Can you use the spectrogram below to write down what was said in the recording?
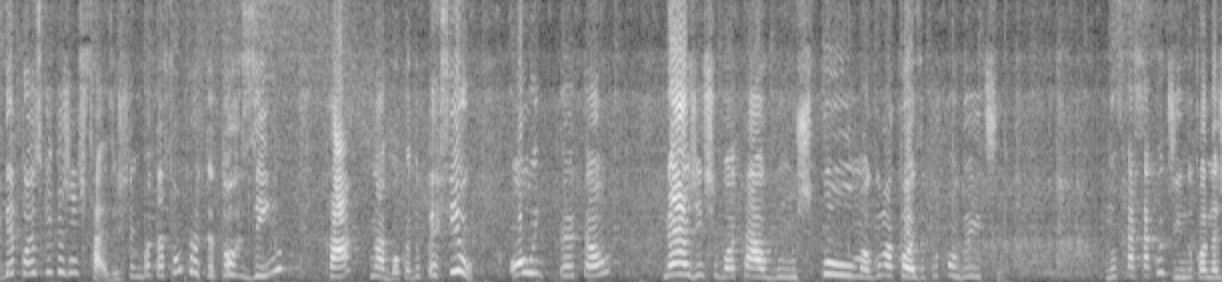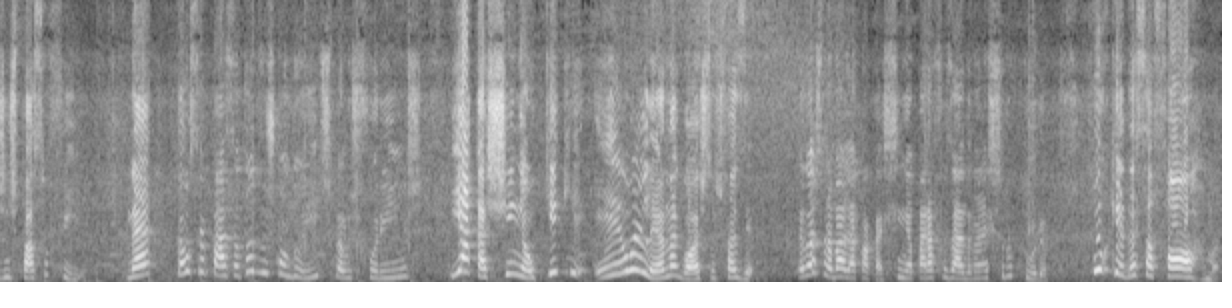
Depois, o que, que a gente faz? A gente tem que botar só um protetorzinho, tá? Na boca do perfil. Ou então, né, a gente botar alguma espuma, alguma coisa pro conduíte não ficar sacudindo quando a gente passa o fio né? Então você passa todos os conduítes pelos furinhos. E a caixinha, o que, que eu, Helena, gosto de fazer? Eu gosto de trabalhar com a caixinha parafusada na estrutura. Porque dessa forma,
